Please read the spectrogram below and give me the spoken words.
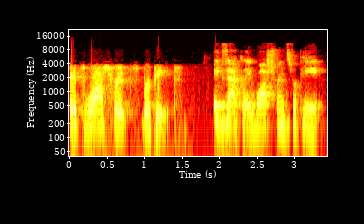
It's wash, rinse, repeat. Exactly. Wash, rinse, repeat.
